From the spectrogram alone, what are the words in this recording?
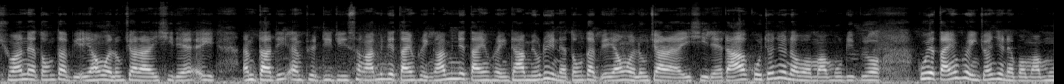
H1 နဲ့သုံးသက်ပြီးအယောင်းဝယ်လောက်ကြတာရှိတယ်အဲ့ M30 M50 D 15မိနစ် time frame 5မိနစ် time frame ဒါမျိုးတွေနဲ့သုံးသက်ပြီးအယောင်းဝယ်လောက်ကြတာရှိတယ်ဒါကကိုကျွမ်းကျင်တဲ့ပေါ်မှာမူတည်ပြီးတော့ကိုယ့်ရဲ့ time frame ကျွမ်းကျင်တဲ့ပေါ်မှာမူ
